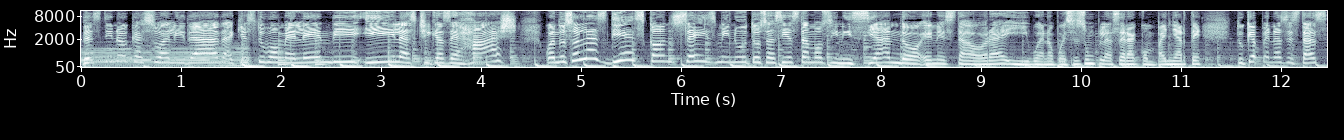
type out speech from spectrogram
Destino casualidad, aquí estuvo Melendi y las chicas de Hash. Cuando son las 10 con 6 minutos, así estamos iniciando en esta hora. Y bueno, pues es un placer acompañarte. Tú que apenas estás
